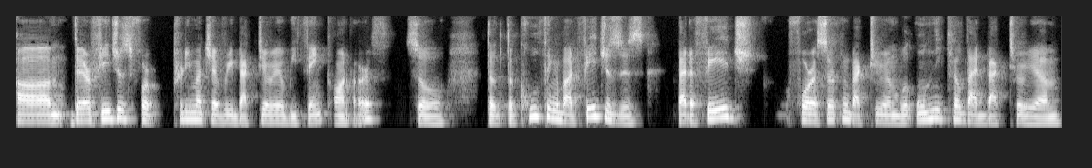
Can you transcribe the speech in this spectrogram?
Um, there are phages for pretty much every bacteria we think on earth. So the, the cool thing about phages is that a phage for a certain bacterium will only kill that bacterium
